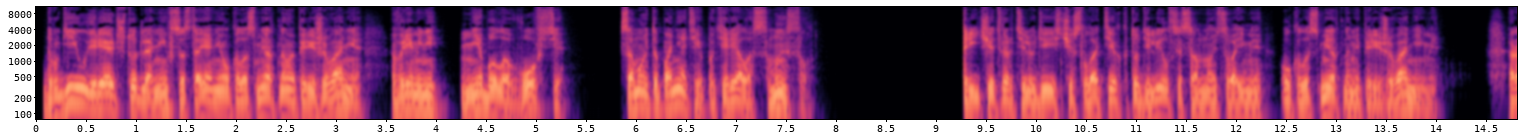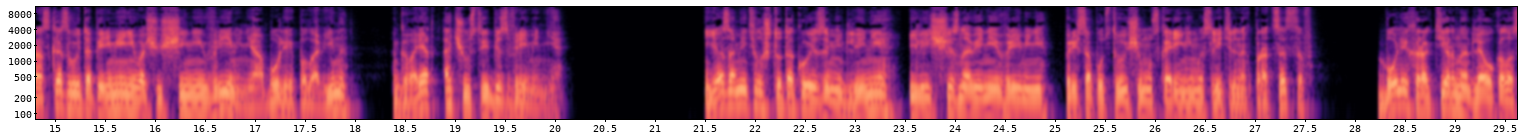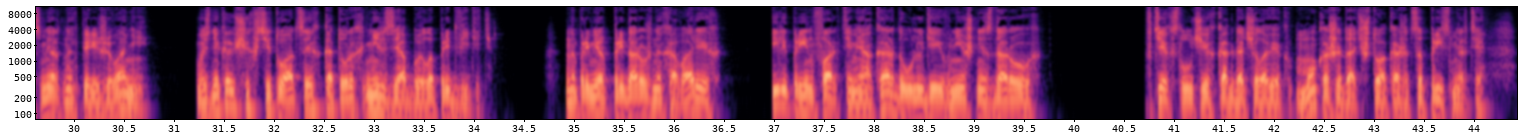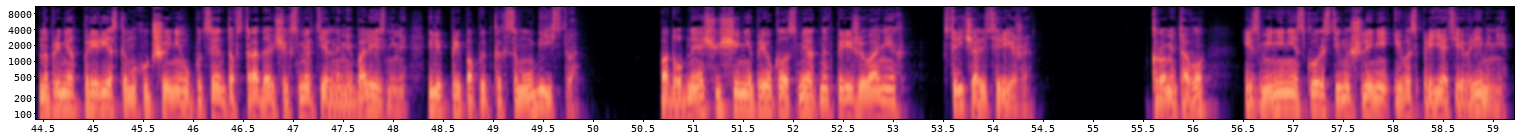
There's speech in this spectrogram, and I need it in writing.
Другие уверяют, что для них в состоянии околосмертного переживания времени не было вовсе, само это понятие потеряло смысл. Три четверти людей из числа тех, кто делился со мной своими околосмертными переживаниями, рассказывают о перемене в ощущении времени, а более половины говорят о чувстве безвременья. Я заметил, что такое замедление или исчезновение времени при сопутствующем ускорении мыслительных процессов более характерно для околосмертных переживаний, возникающих в ситуациях, которых нельзя было предвидеть. Например, при дорожных авариях или при инфаркте миокарда у людей внешне здоровых. В тех случаях, когда человек мог ожидать, что окажется при смерти, например, при резком ухудшении у пациентов, страдающих смертельными болезнями, или при попытках самоубийства, подобные ощущения при околосмертных переживаниях встречались реже. Кроме того, изменения скорости мышления и восприятия времени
